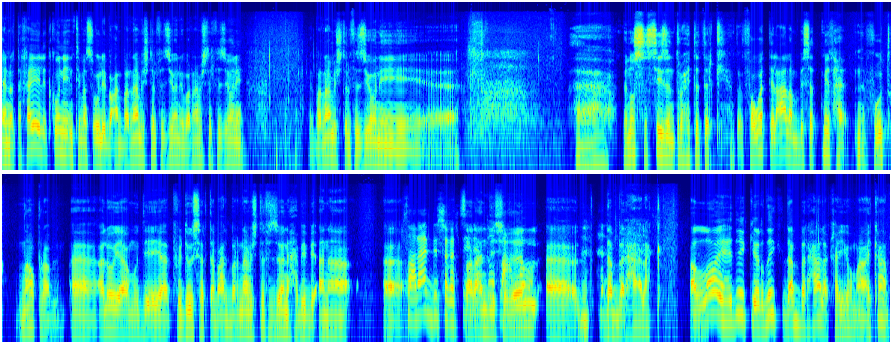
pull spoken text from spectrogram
إنه تخيل تكوني أنت مسؤولة عن برنامج تلفزيوني برنامج تلفزيوني برنامج تلفزيوني آه بنص ال season تروحي تتركي. فوتي العالم ب 600 حلقه نفوت؟ no problem آه ألو يا مدير يا producer تبع البرنامج التلفزيوني حبيبي أنا آه صار عندي شغل صار عندي. شغل آه، دبر حالك. الله يهديك يرضيك. دبر حالك خيو ما اي كانت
